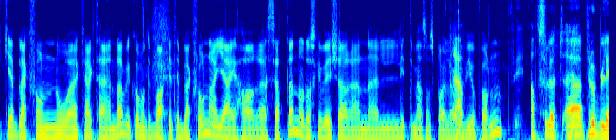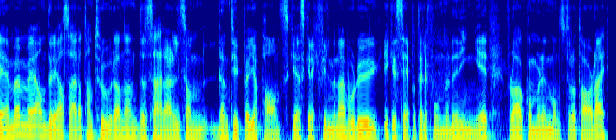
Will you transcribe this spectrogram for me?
ikke Blackphone noe karakter ennå. Vi kommer tilbake til Blackphone når jeg har eh, sett den, og da skal vi kjøre en uh, litt mer sånn Ja. spoiler-review på den. Absolutt. Uh, problemet med Andreas er at han tror at disse her er liksom den type japanske skrekkfilmene hvor du ikke ser på telefonen når den ringer, for da kommer det en monster og tar deg.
